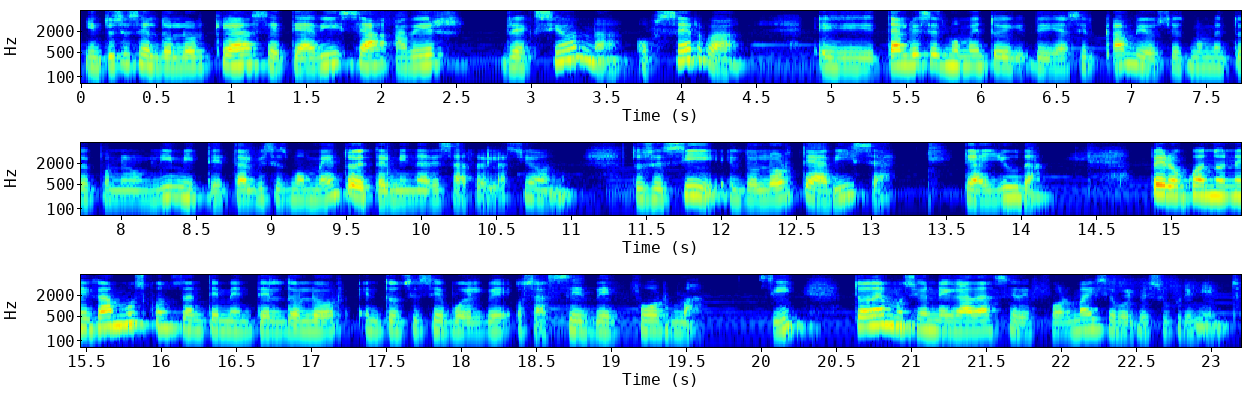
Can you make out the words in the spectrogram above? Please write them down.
y entonces el dolor que hace te avisa, a ver, reacciona, observa. Eh, tal vez es momento de, hacer cambios, es momento de poner un límite, tal vez es momento de terminar esa relación. Entonces sí, el dolor te avisa, te ayuda. Pero cuando negamos constantemente el dolor, entonces se vuelve, o sea, se deforma, ¿sí? Toda emoción negada se deforma y se vuelve sufrimiento,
